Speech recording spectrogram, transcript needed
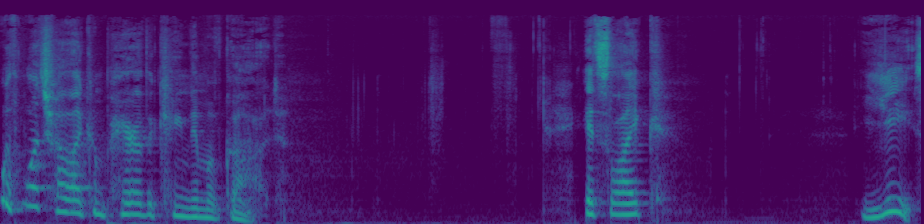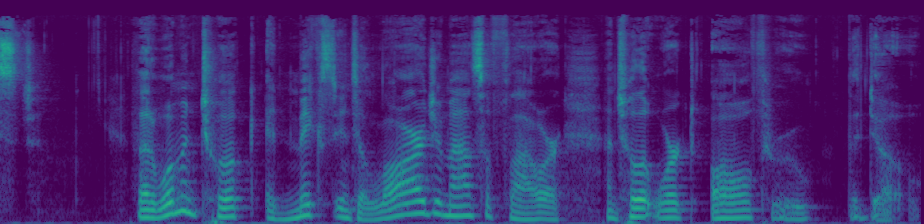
With what shall I compare the kingdom of God? It's like yeast that a woman took and mixed into large amounts of flour until it worked all through the dough.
